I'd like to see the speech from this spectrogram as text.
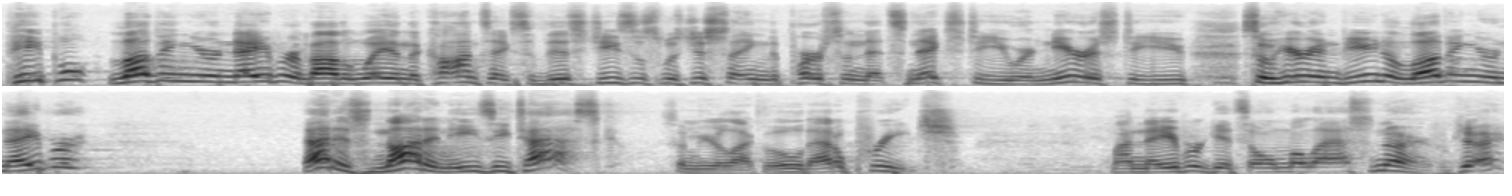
people, loving your neighbor. And by the way, in the context of this, Jesus was just saying the person that's next to you or nearest to you. So here in Buna, loving your neighbor, that is not an easy task. Some of you are like, oh, that'll preach. My neighbor gets on my last nerve, okay?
